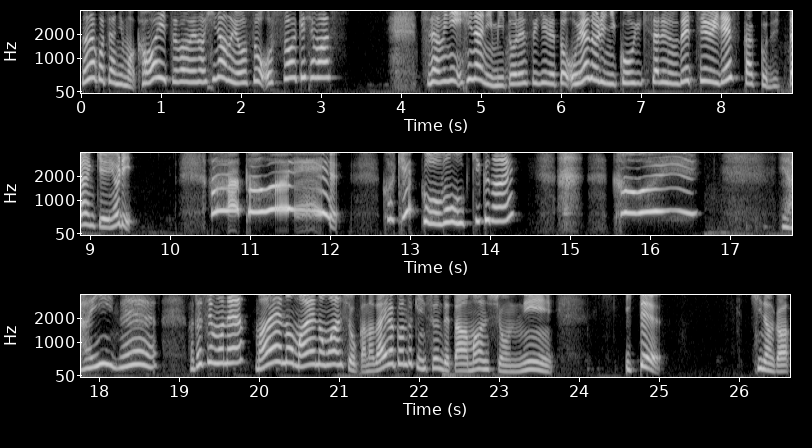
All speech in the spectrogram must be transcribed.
ななこちゃんにも可愛いツバメのひなの様子をお裾分けします。ちなみにひなに見とれすぎると親鳥に攻撃されるので注意です。かっこ実体験より。あーかわいい。これ結構もう大きくない？かわいい。いやいいね。私もね前の前のマンションかな。大学の時に住んでたマンションにいてひなが。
